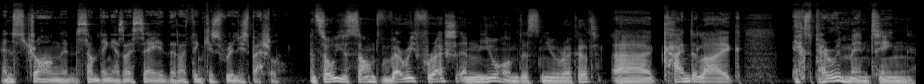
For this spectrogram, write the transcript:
and strong, and something, as I say, that I think is really special. And so you sound very fresh and new on this new record. Uh, kind of like experimenting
